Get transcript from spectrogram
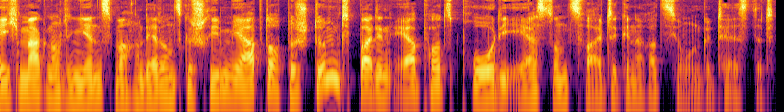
Ich mag noch den Jens machen, der hat uns geschrieben, ihr habt doch bestimmt bei den AirPods Pro die erste und zweite Generation getestet.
